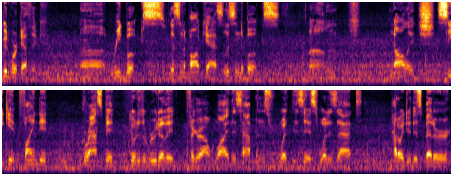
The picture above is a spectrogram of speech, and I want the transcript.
good work ethic. Uh, read books, listen to podcasts, listen to books, um, knowledge, seek it, find it, grasp it, go to the root of it, figure out why this happens, what is this, what is that, how do I do this better,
